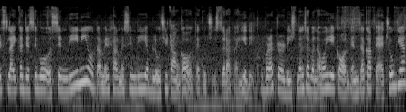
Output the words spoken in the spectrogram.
इट्स लाइक का जैसे वो सिंधी नहीं होता, मेरे ख्याल में सिंधी या बलोची टांका होता है, कुछ इस तरह का। ये देख लो, बड़ा ट्रेडिशनल सा बना हुआ, ये एक ऑर्गेन्जा का पैच हो गया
